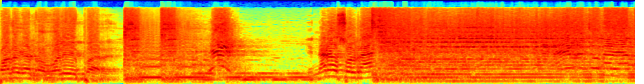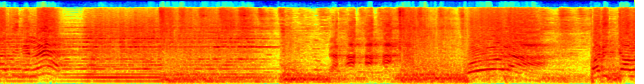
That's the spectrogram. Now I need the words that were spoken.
பணம் கட்டுற வழியை பாரு. ஏய், என்னடா சொல்ற? போடா. படிக்காம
